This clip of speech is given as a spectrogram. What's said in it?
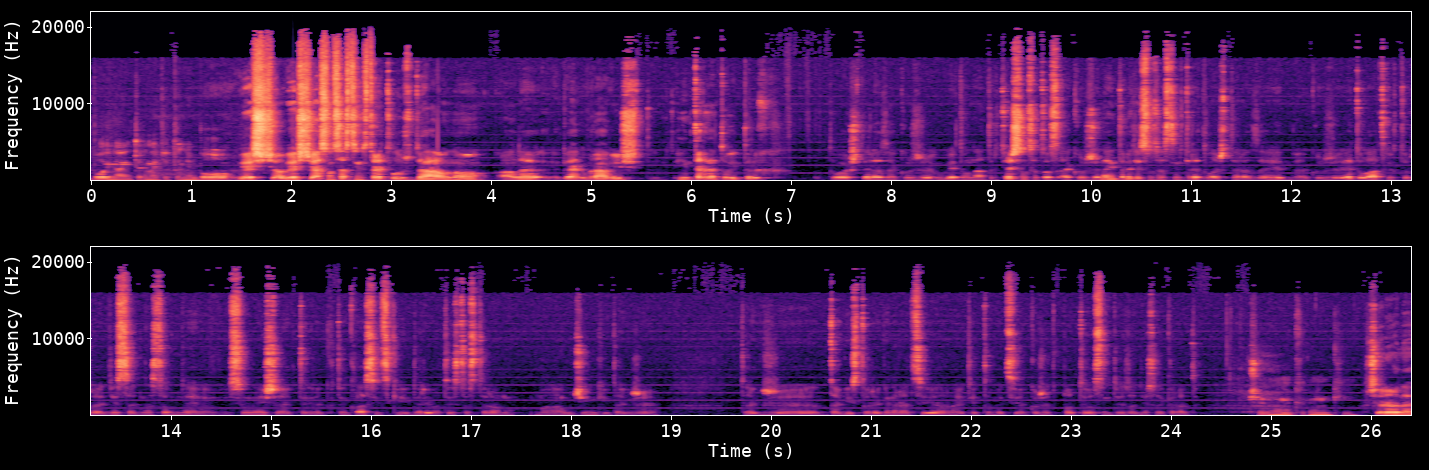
boli na internete, to nebolo... Vieš čo, vieš čo, ja som sa s tým stretol už dávno, ale jak vravíš, internetový trh to až teraz akože uviedol na trh. Tiež som sa to, akože na internete som sa s tým stretol až teraz. Je, akože je to látka, ktorá je 10 násobne silnejšia ako ten, ten klasický derivát testosterónu. Má účinky, takže takže takisto regenerácia, aj tieto veci, akože proteosyntéza 10 krát. Červené krvinky. červené,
